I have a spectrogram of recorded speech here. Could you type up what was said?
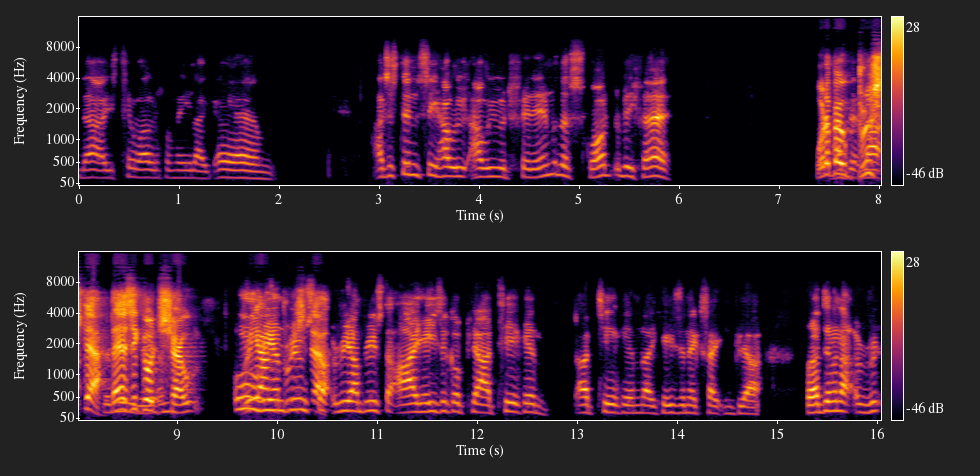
no, he's too old for me. Like, um, I just didn't see how he, how he would fit in with the squad. To be fair. What about Brewster? There's a good shout. Oh, Ryan, Brewster. Brewster. Ryan Brewster. Aye, he's a good player. I'd take him. I'd take him. Like he's an exciting player. But I don't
